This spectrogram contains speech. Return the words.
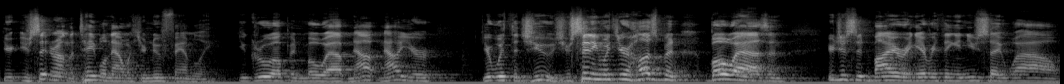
You're, you're sitting around the table now with your new family. You grew up in Moab. Now now you're you're with the Jews. You're sitting with your husband Boaz, and you're just admiring everything. And you say, "Wow,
